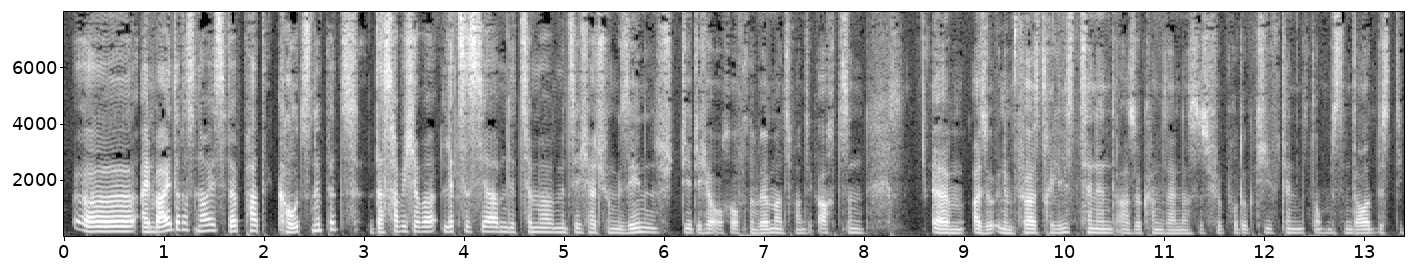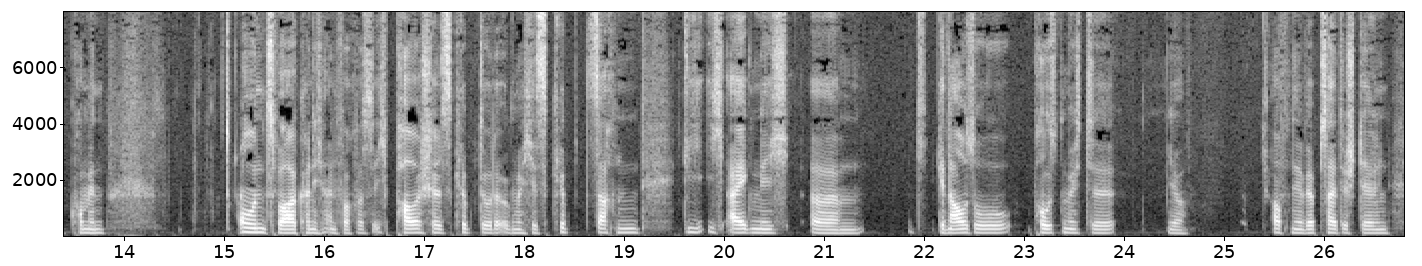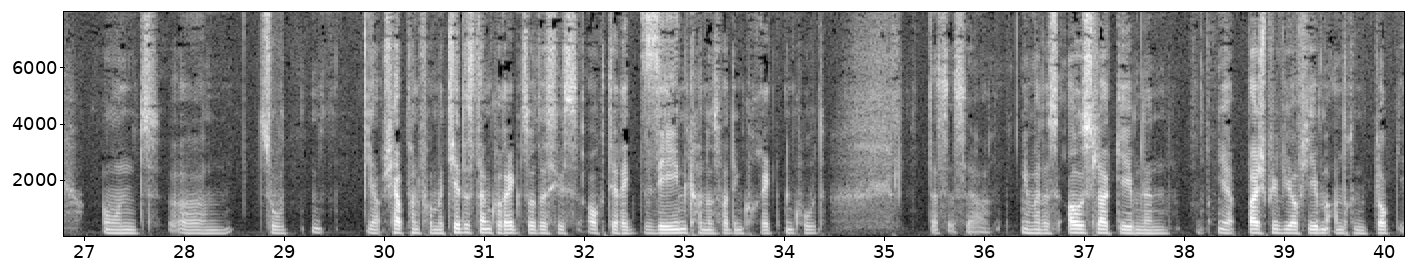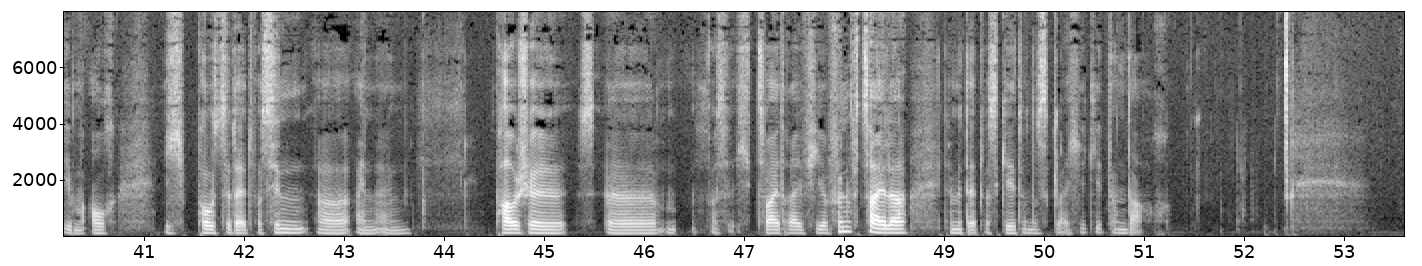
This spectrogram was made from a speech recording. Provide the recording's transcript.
Äh, ein weiteres neues Web hat Code Snippets. Das habe ich aber letztes Jahr im Dezember mit Sicherheit schon gesehen. Steht ja auch auf November 2018. Ähm, also in einem First Release Tenant, also kann sein, dass es für Produktiv Tenants noch ein bisschen dauert, bis die kommen. Und zwar kann ich einfach, was ich, PowerShell-Skripte oder irgendwelche Skript-Sachen, die ich eigentlich ähm, genauso posten möchte, ja, auf eine Webseite stellen und ähm, so, ja, SharePoint formatiert es dann korrekt, so dass ich es auch direkt sehen kann, und zwar den korrekten Code. Das ist ja immer das Ausschlaggebende ja, Beispiel wie auf jedem anderen Blog eben auch. Ich poste da etwas hin, äh, ein, ein PowerShell, äh, was weiß ich, 2, 3, 4, 5 Zeiler, damit da etwas geht und das gleiche geht dann da auch.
